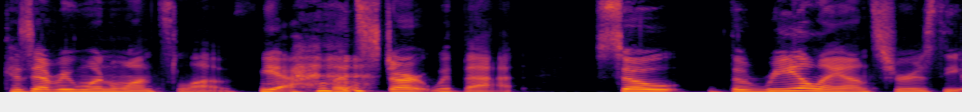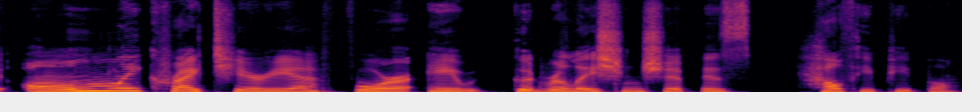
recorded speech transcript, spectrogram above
because everyone wants love. Yeah. Let's start with that. So, the real answer is the only criteria for a good relationship is healthy people.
